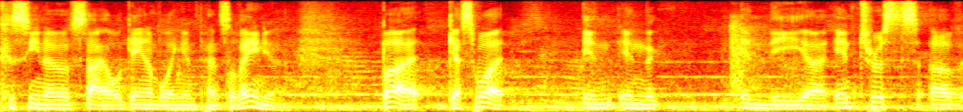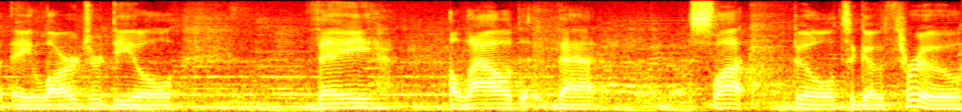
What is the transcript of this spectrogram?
casino style gambling in Pennsylvania. But guess what? In, in the, in the uh, interests of a larger deal, they allowed that slot bill to go through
